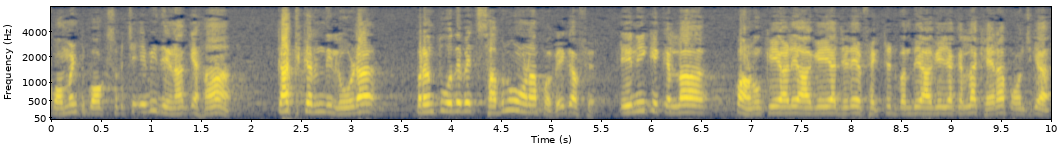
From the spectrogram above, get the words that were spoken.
ਕਮੈਂਟ ਬਾਕਸ ਵਿੱਚ ਇਹ ਵੀ ਦੇਣਾ ਕਿ ਹਾਂ ਇਕੱਠ ਕਰਨ ਦੀ ਲੋੜ ਆ ਪਰੰਤੂ ਉਹਦੇ ਵਿੱਚ ਸਭ ਨੂੰ ਆਉਣਾ ਪਵੇਗਾ ਫਿਰ ਇਹ ਨਹੀਂ ਕਿ ਇਕੱਲਾ ਭਾਣੂਕੇ ਵਾਲੇ ਆ ਗਏ ਜਾਂ ਜਿਹੜੇ ਅਫੈਕਟਡ ਬੰਦੇ ਆ ਗਏ ਜਾਂ ਇਕੱਲਾ ਖਹਿਰਾ ਪਹੁੰਚ ਗਿਆ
